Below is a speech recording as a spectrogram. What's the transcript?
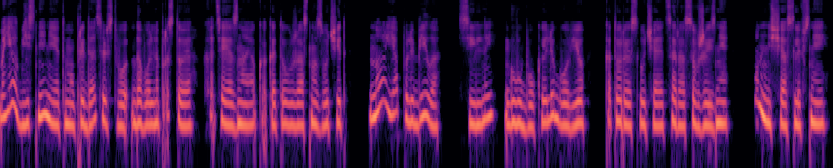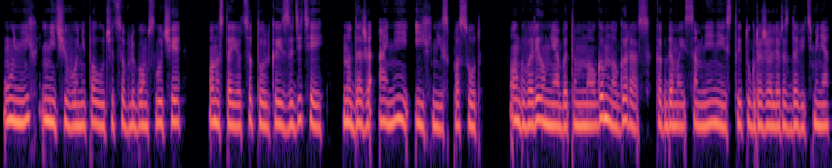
Мое объяснение этому предательству довольно простое, хотя я знаю, как это ужасно звучит. Но я полюбила. Сильной, глубокой любовью, которая случается раз в жизни. Он несчастлив с ней. У них ничего не получится в любом случае. Он остается только из-за детей. Но даже они их не спасут. Он говорил мне об этом много-много раз, когда мои сомнения и стыд угрожали раздавить меня.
